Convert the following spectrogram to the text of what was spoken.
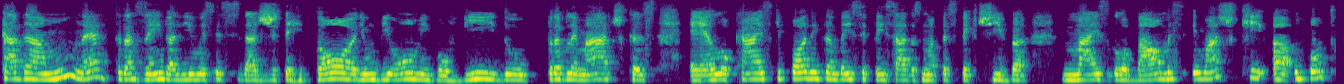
cada um, né, trazendo ali uma especificidade de território, um bioma envolvido, problemáticas é, locais que podem também ser pensadas numa perspectiva mais global, mas eu acho que uh, um ponto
